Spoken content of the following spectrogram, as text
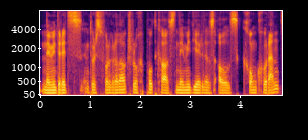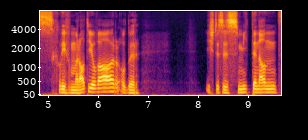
Nehmen wir jetzt, du hast es vorher gerade angesprochen, Podcast, nehmen dir das als Konkurrenz ein vom Radio wahr oder ist das ein Miteinander?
